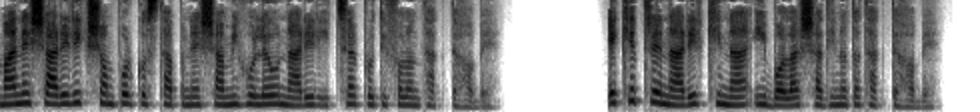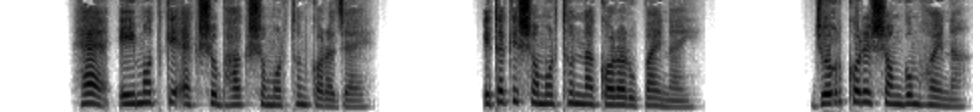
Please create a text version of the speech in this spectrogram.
মানে শারীরিক সম্পর্ক স্থাপনে স্বামী হলেও নারীর ইচ্ছার প্রতিফলন থাকতে হবে। এক্ষেত্রে নারীর কি না ই বলার স্বাধীনতা থাকতে হবে। হ্যাঁ এই মতকে একশো ভাগ সমর্থন করা যায়। এটাকে সমর্থন না করার উপায় নাই। জোর করে সঙ্গম হয় না।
